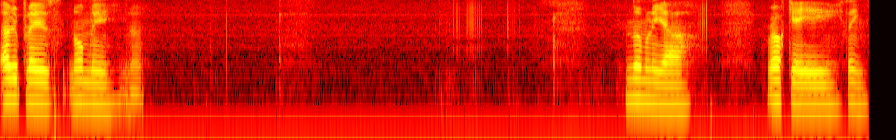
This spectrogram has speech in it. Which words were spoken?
early players normally, you know, normally uh rock a thing.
